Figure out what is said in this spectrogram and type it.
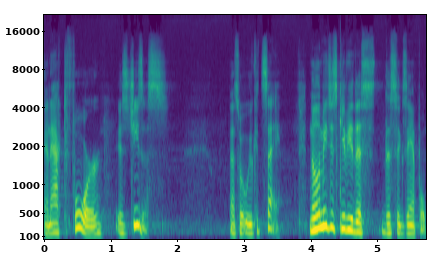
And act 4 is Jesus. That's what we could say. Now, let me just give you this, this example.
